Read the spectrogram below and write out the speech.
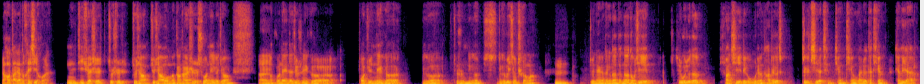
然后大家都很喜欢。嗯，的确是，就是就像就像我们刚开始说那个叫，呃，国内的就是那个宝骏那个那个就是那个那个卫星车嘛。嗯，就那个那个那那那个东西，其实我觉得上汽这个五菱它这个这个企业挺挺挺，我感觉他挺挺厉害的。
